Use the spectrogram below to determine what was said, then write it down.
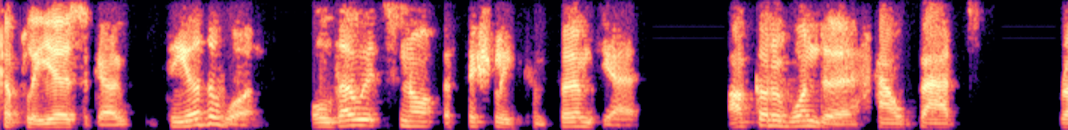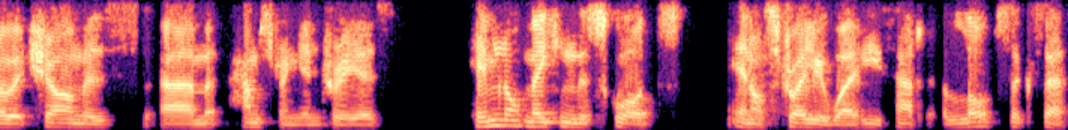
a couple of years ago. The other one, although it's not officially confirmed yet, I've got to wonder how bad Rohit Sharma's um, hamstring injury is. Him not making the squads in Australia, where he's had a lot of success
